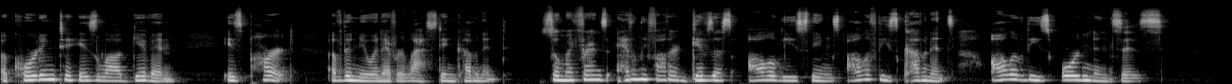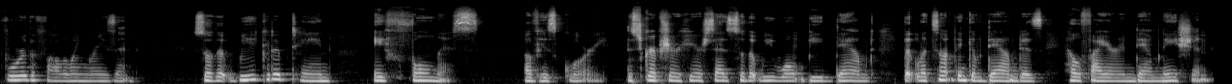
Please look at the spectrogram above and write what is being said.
according to his law given, is part of the new and everlasting covenant. So, my friends, Heavenly Father gives us all these things, all of these covenants, all of these ordinances for the following reason so that we could obtain a fullness of his glory. The scripture here says so that we won't be damned, but let's not think of damned as hellfire and damnation.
